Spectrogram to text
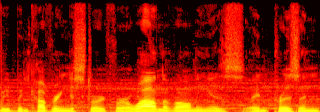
we've been covering this story for a while. Navalny is in prison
